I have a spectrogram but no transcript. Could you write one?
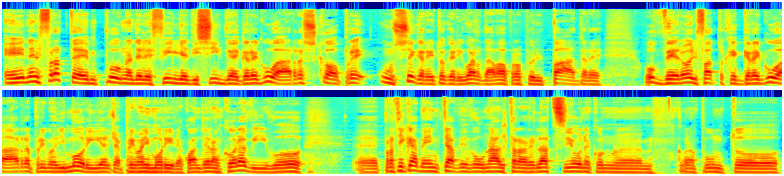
E nel frattempo una delle figlie di Silvia Gregoire scopre un segreto che riguardava proprio il padre, ovvero il fatto che Gregoire prima di morire, cioè prima di morire, quando era ancora vivo, eh, praticamente avevo un'altra relazione con, eh, con appunto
